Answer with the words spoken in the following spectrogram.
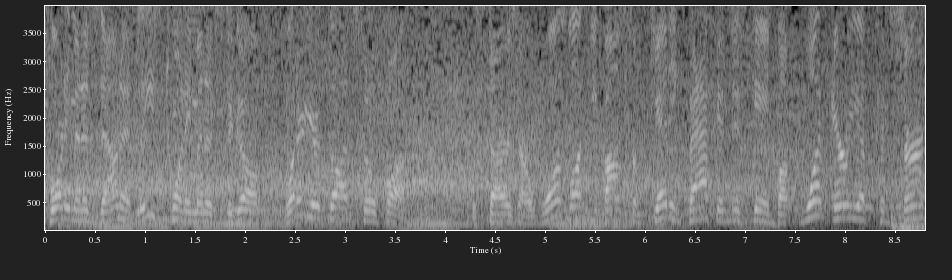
Forty minutes down, at least 20 minutes to go. What are your thoughts so far? The Stars are one lucky bounce from getting back in this game, but one area of concern,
